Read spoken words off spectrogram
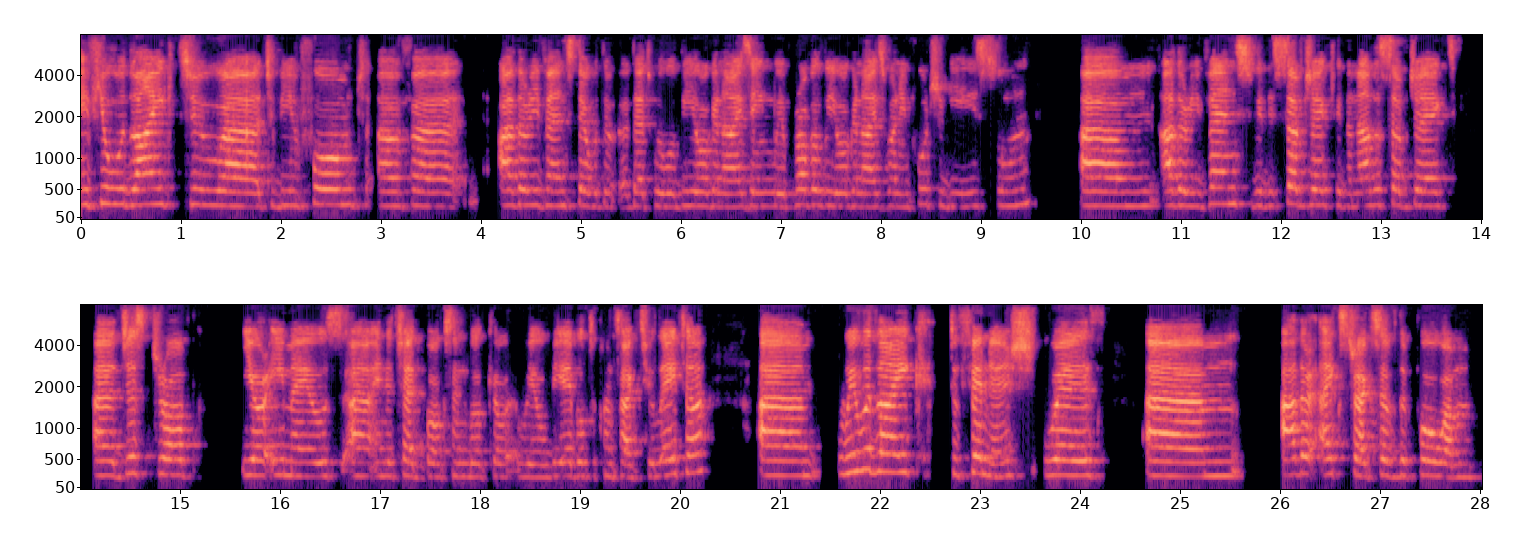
if you would like to uh, to be informed of uh, other events that that we will be organizing, we'll probably organize one in Portuguese soon. Um, other events with this subject, with another subject, uh, just drop your emails uh, in the chat box and we'll, we'll be able to contact you later. Um, we would like to finish with um, other extracts of the poem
